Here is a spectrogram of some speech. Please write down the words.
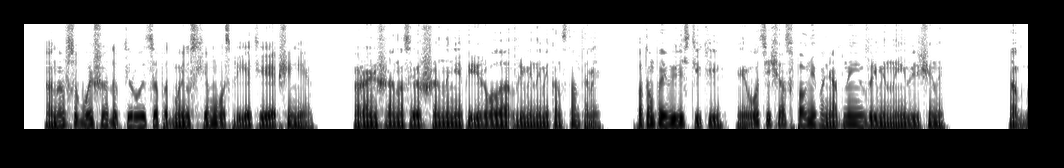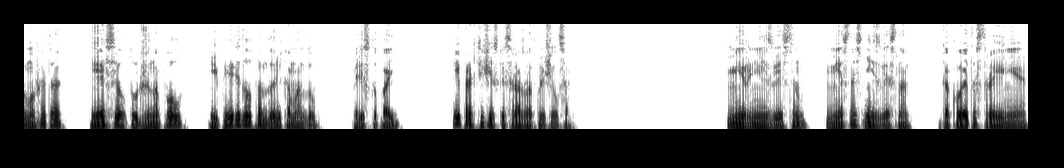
— «она все больше адаптируется под мою схему восприятия и общения. Раньше она совершенно не оперировала временными константами, потом появились тики, и вот сейчас вполне понятные временные величины». Обдумав это, я сел тут же на пол и передал Пандоре команду. «Приступай» и практически сразу отключился. Мир неизвестен, местность неизвестна. Какое-то строение,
